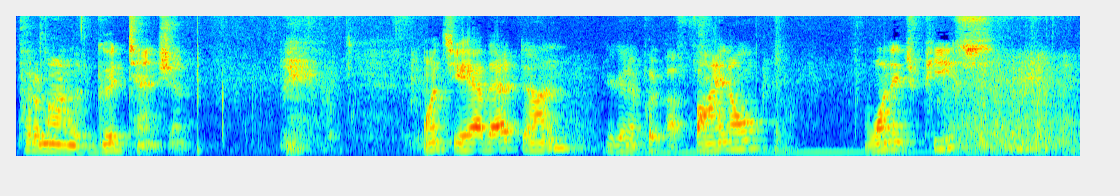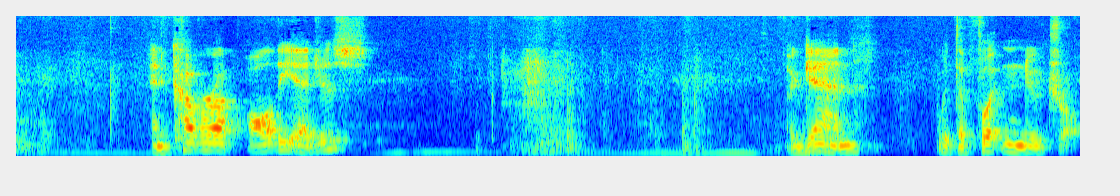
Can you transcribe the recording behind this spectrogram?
put them on with good tension. Once you have that done, you're going to put a final one inch piece and cover up all the edges. Again, with the foot in neutral.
